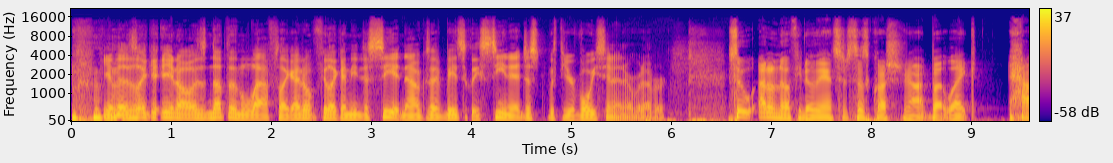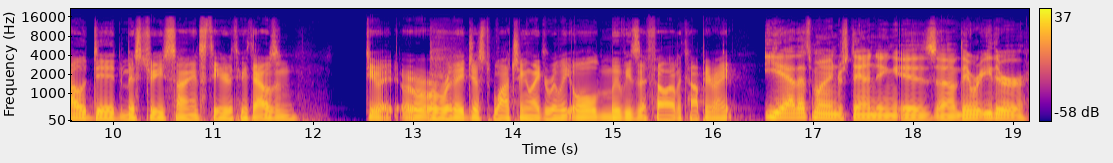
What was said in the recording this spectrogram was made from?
yeah, there's like, you know, there's nothing left. Like, I don't feel like I need to see it now because I've basically seen it just with your voice in it or whatever. So I don't know if you know the answer to this question or not, but like, how did Mystery Science Theater 3000 do it, or, or were they just watching like really old movies that fell out of copyright? Yeah, that's my understanding. Is um, they were either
